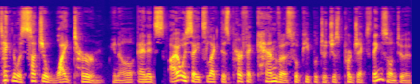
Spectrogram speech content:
techno is such a wide term, you know, and it's I always say it's like this perfect canvas for people to just project things onto it.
